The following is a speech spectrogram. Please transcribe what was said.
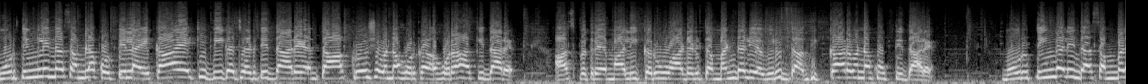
ಮೂರ್ ತಿಂಗಳಿಂದ ಸಂಬಳ ಕೊಟ್ಟಿಲ್ಲ, ಏಕಾಏಕಿ ಬೀಗ ಜಡ್ದಿದ್ದಾರೆ ಅಂತ ಆಕ್ರೋಶವನ್ನ ಹೊರ ಹೊರಹಾಕಿದ್ದಾರೆ. ಆಸ್ಪತ್ರೆ ಮಾಲೀಕರು ಆಡಳಿತ ಮಂಡಳಿಯ ವಿರುದ್ಧ ಧಿಕ್ಕಾರವನ್ನ ಕೂಗ್ತಿದ್ದಾರೆ. ಮೂರು ತಿಂಗಳಿಂದ ಸಂಬಳ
